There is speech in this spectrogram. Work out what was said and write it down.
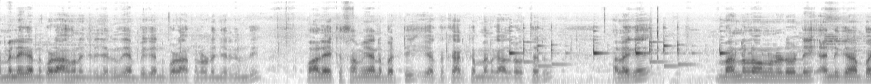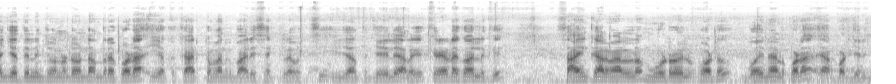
ఎమ్మెల్యే గారిని కూడా ఆహ్వానించడం జరిగింది. ఎంపీ గారిని కూడా పిలవడం జరిగింది. వాళ్ళ యొక్క సమయాన్ని బట్టి ఈ యొక్క కార్యక్రమానికి హాజరవుతారు. అలాగే మండలంలో ఉన్నటువంటి అన్ని గ్రామ పంచాయతీల నుంచి ఉన్నటువంటి అందరూ కూడా ఈ యొక్క కార్యక్రమానికి భారీ సంఖ్యలో వచ్చి విజయవంతం చేయాలి. అలాగే క్రీడాకారులకి సాయంకాలం వేళలో మూడు రోజుల పాటు భోజనాలు కూడా ఏర్పాటు చేయడం జరిగింది.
